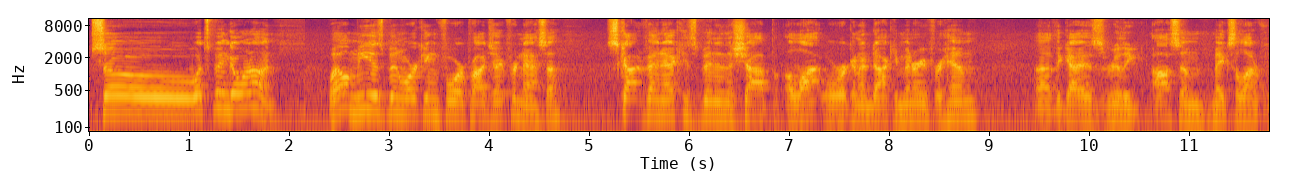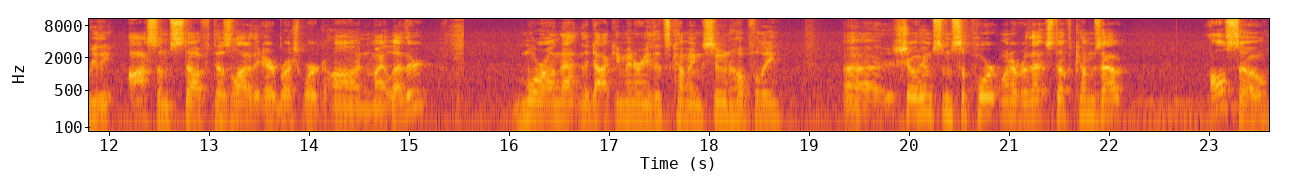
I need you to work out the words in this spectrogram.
So what's been going on? Well, Mia's been working for a project for NASA. Scott Van Eck has been in the shop a lot. We're working on a documentary for him. Uh, the guy is really awesome, makes a lot of really awesome stuff, does a lot of the airbrush work on my leather. More on that in the documentary that's coming soon, hopefully. Uh, show him some support whenever that stuff comes out. Also,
